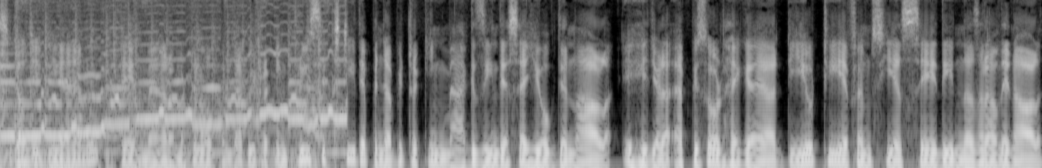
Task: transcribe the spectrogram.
ਸ਼੍ਰੀ ਅਕਾਲ ਜੀ ਜੀ ਆਇਆਂ ਨੂੰ ਤੇ ਮੈਂ ਰਮਨ ਢਿੱਲੋਂ, ਪੰਜਾਬੀ ਟਰਕਿੰਗ 360 ਤੇ ਪੰਜਾਬੀ ਟਰਕਿੰਗ ਮੈਗਜ਼ੀਨ ਦੇ ਸਹਿਯੋਗ ਦੇ ਨਾਲ ਇਹ ਜਿਹੜਾ ਐਪੀਸੋਡ ਹੈਗਾ ਆ DOT FMCSA ਦੀ ਨਜ਼ਰਾਂ ਦੇ ਨਾਲ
